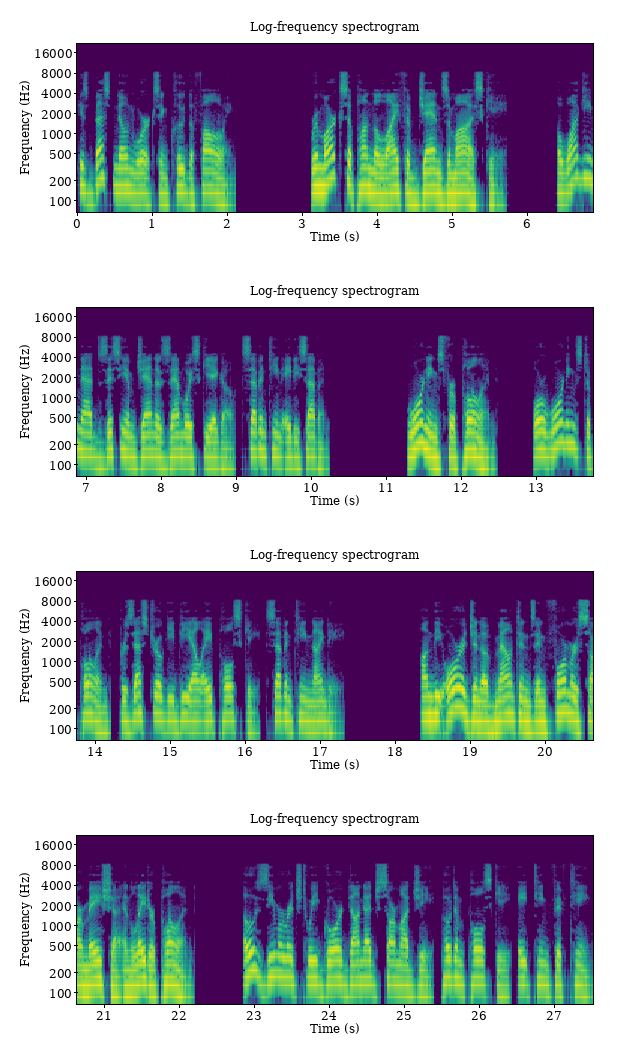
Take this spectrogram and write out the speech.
His best-known works include the following. Remarks upon the life of Jan Zamoyski. Uwagi nad Życiem Jana Zamoyskiego, 1787. Warnings for Poland or Warnings to Poland, Przestrogi dla Polski, 1790. On the Origin of Mountains in Former Sarmatia and Later Poland. O Zimorycztwi Gór Donej Sarmacji, Potem Polski, 1815.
